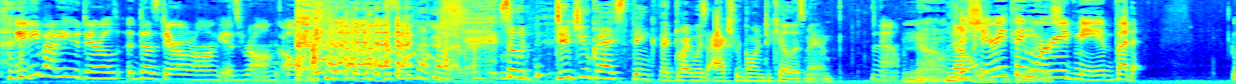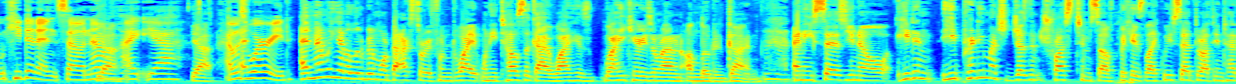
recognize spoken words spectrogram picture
Anybody who Daryl does Daryl wrong is wrong. Always. so, whatever. So, did you guys think that Dwight was actually going to kill this man? No. No, No. the Sherry thing was. worried me, but he didn't. So, no, Yeah. I, yeah. Yeah. I was And- worried. And then we get a little bit more backstory from Dwight when he tells the guy why his why he carries around an unloaded gun, Mm-hmm. and he says, you know, he didn't, he pretty much doesn't trust himself because, like we've said throughout the entire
